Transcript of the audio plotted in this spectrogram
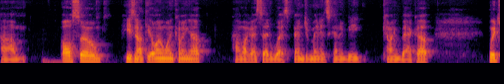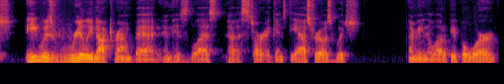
Um, also, he's not the only one coming up. Um, like I said, Wes Benjamin is going to be coming back up, which he was really knocked around bad in his last uh, start against the Astros, which I mean, a lot of people were.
